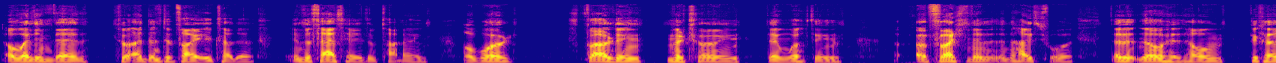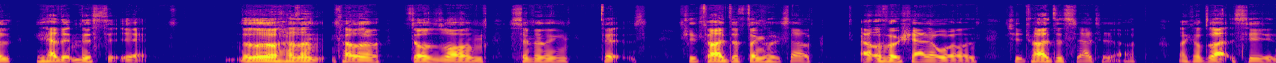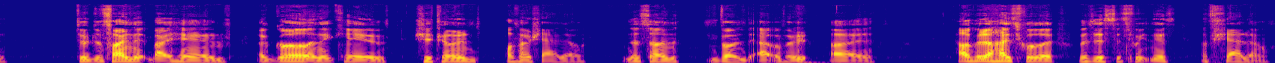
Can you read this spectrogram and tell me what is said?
a wedding bed to identify each other in the fast haze of time, a word sprouting, maturing, then wilting. A freshman in high school doesn't know his home because he hasn't missed it yet. The little Helen Keller those long, simmering fits. She tried to fling herself out of her shadow world. She tried to snatch it up like a black seed, to define it by hand. A girl in a cave, she turned from her shadow. The sun burned out of her eyes. How could a high schooler resist the sweetness of shadow?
